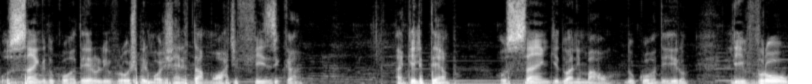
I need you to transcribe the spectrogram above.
o sangue do cordeiro livrou os primogênitos da morte física. Naquele tempo, o sangue do animal, do cordeiro, livrou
